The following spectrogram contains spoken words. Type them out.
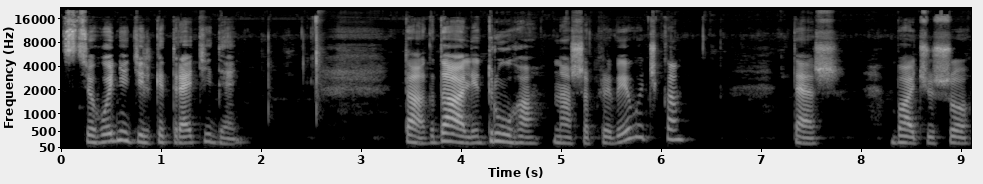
Сьогодні тільки третій день. Так, далі друга наша прививочка. Теж бачу, що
